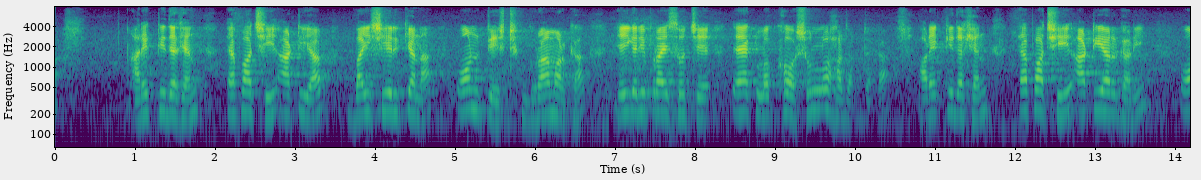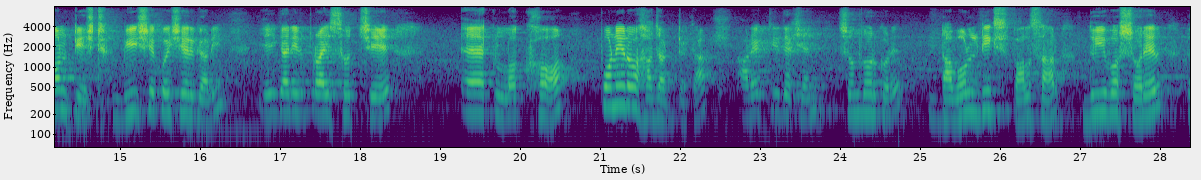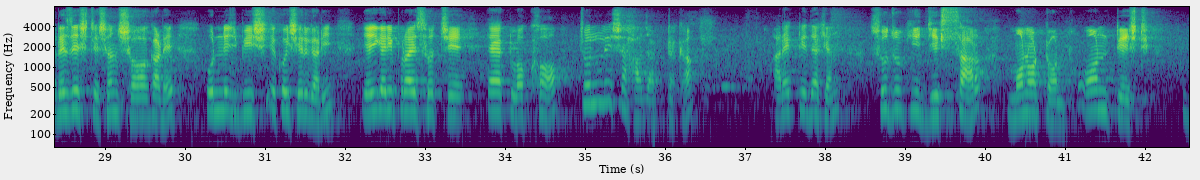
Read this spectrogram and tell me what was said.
আরেকটি দেখেন, অ্যাপাচি আটিয়ার বাইশের কেনা অন টেস্ট ঘোড়ামার্কা এই গাড়ি প্রাইস হচ্ছে এক লক্ষ ষোলো হাজার টাকা। আরেকটি দেখেন, অ্যাপাচি, আটিয়ার গাড়ি অন টেস্ট, বিশ একুশের গাড়ি। এই গাড়ির প্রাইস হচ্ছে এক লক্ষ পনেরো হাজার টাকা। আরেকটি দেখেন, সুন্দর করে, ডাবল ডিক্স পালসার, দুই বছরের রেজিস্ট্রেশন সহকারে উনিশ, বিশ, একুশের গাড়ি। এই গাড়ি প্রাইস হচ্ছে এক লক্ষ চল্লিশ হাজার টাকা। আরেকটি দেখেন, Suzuki Gixxer monotone on test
